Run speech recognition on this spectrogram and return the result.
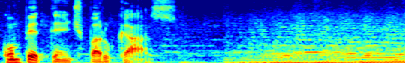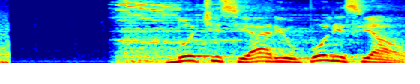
competente para o caso. Noticiário Policial.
